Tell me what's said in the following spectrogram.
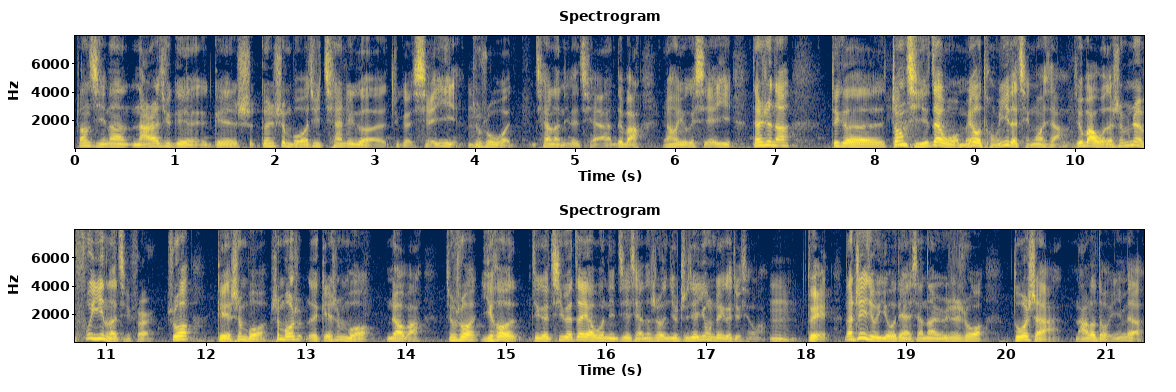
张琪呢拿着去给给盛跟盛博去签这个这个协议，就说我欠了你的钱，对吧？然后有个协议，但是呢，这个张琪在我没有同意的情况下，就把我的身份证复印了几份儿，说给盛博，盛博是呃给盛博，你知道吧？就是说以后这个契约再要问你借钱的时候，你就直接用这个就行了。嗯对，那这就有点相当于是说多闪拿了抖音的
